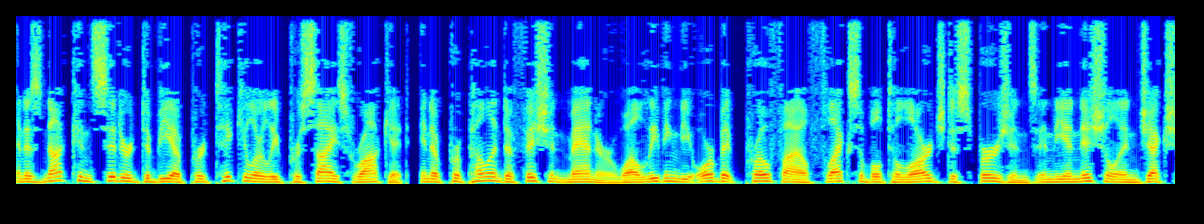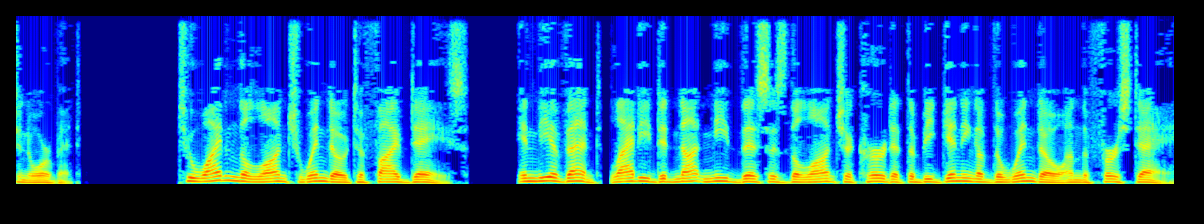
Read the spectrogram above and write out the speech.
and is not considered to be a particularly precise rocket, in a propellant-efficient manner while leaving the orbit profile flexible to large dispersions in the initial injection orbit. To widen the launch window to five days. In the event, LADEE did not need this as the launch occurred at the beginning of the window on the first day.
